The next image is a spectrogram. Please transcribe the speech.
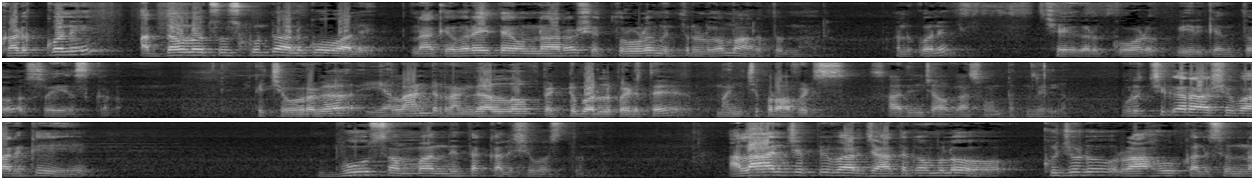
కడుక్కొని అద్దంలో చూసుకుంటూ అనుకోవాలి. నాకు ఎవరైతే ఉన్నారో శత్రువులు మిత్రులుగా మారుతున్నారు. అనుకొని చేయి కడుక్కోవడం వీరికి ఎంతో శ్రేయస్కరం. ఇక చివరగా ఎలాంటి రంగాల్లో పెట్టుబడులు పెడితే మంచి ప్రాఫిట్స్ సాధించే అవకాశం ఉంటుంది వీళ్ళు వృశ్చిక రాశి వారికి భూ సంబంధిత కలిసి వస్తుంది. అలా అని చెప్పి వారి జాతకంలో కుజుడు రాహువు కలిసి ఉన్న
